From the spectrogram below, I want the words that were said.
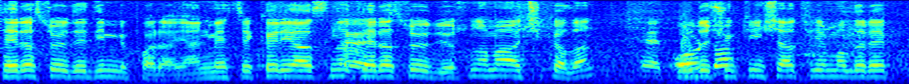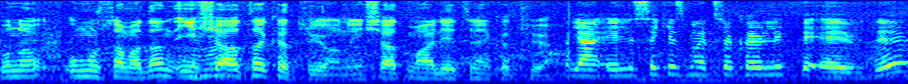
terası ödediğin bir para. Yani metrekareye aslında Evet. terası ödüyorsun ama açık alan. Evet, Burada orada- çünkü inşaat firmaları hep bunu umursamadan inşaata katıyor onu. inşaat maliyetine katıyor. Yani 58 metrekarelik bir evdi.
